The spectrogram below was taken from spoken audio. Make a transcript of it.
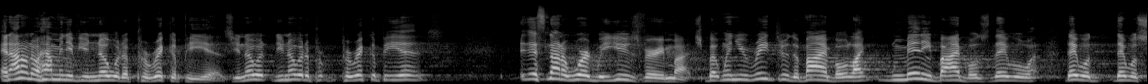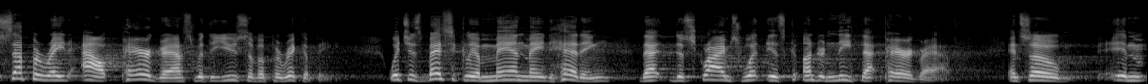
And I don't know how many of you know what a pericope is. You know what, you know what a per- pericope is? It's not a word we use very much, but when you read through the Bible, like many Bibles, they will, they will, they will separate out paragraphs with the use of a pericope, which is basically a man made heading that describes what is underneath that paragraph. And so in,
